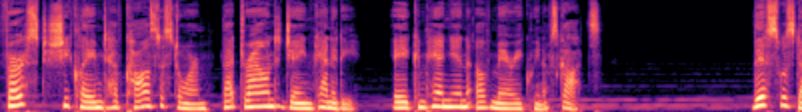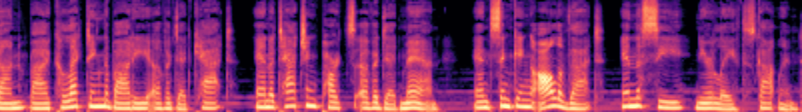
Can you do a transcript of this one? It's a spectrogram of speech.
First, she claimed to have caused a storm that drowned Jane Kennedy, a companion of Mary, Queen of Scots. This was done by collecting the body of a dead cat and attaching parts of a dead man, and sinking all of that in the sea near Leith, Scotland.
